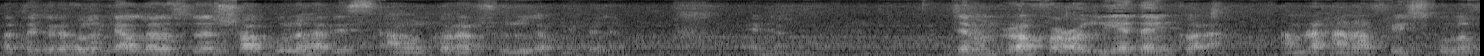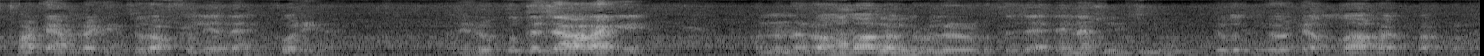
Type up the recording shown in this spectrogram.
তাতে করে হলো কি আল্লাহ রাসূলের সবগুলো হাদিস আমল করার সুযোগ আপনি পেলেন। এটা। যেমন রফাউল ইয়াদাইন করা। আমরা হানাফি স্কুল অফ থটে আমরা কিন্তু রফুল ইয়াদাইন করি না। মানে রুকুতে যাওয়ার আগে অন্যান্য আল্লাহ আকবর বলে রুকুতে যায় তাই না। রুকু থেকে উঠে আল্লাহ আকবর বলে।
